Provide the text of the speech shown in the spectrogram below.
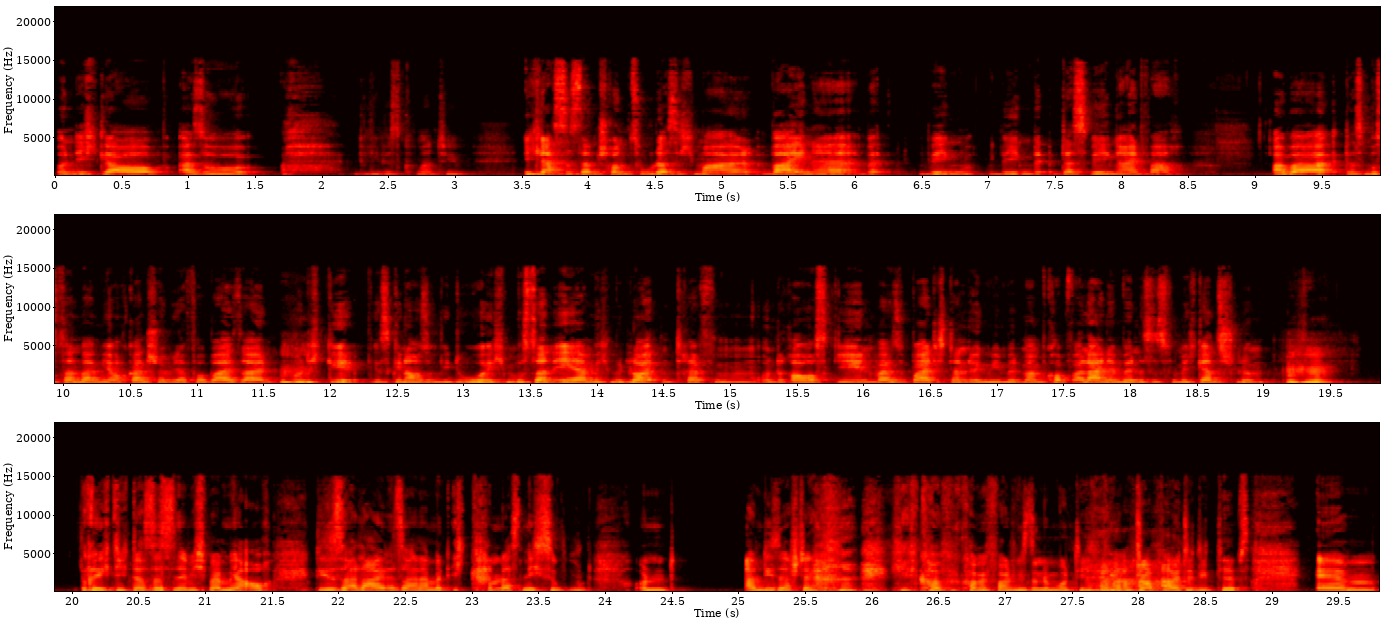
und ich glaube, also, oh, Liebeskummer-Typ. Ich lasse es dann schon zu, dass ich mal weine, wegen, wegen, deswegen einfach. Aber das muss dann bei mir auch ganz schnell wieder vorbei sein. Mhm. Und ich gehe, ist genauso wie du, ich muss dann eher mich mit Leuten treffen und rausgehen, weil sobald ich dann irgendwie mit meinem Kopf alleine bin, ist es für mich ganz schlimm. Richtig, das ist nämlich bei mir auch. Dieses Alleine sein damit, ich kann das nicht so gut. Und an dieser Stelle, ich komme komm mir vor wie so eine Mutti, ich drop heute die Tipps. Ähm,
